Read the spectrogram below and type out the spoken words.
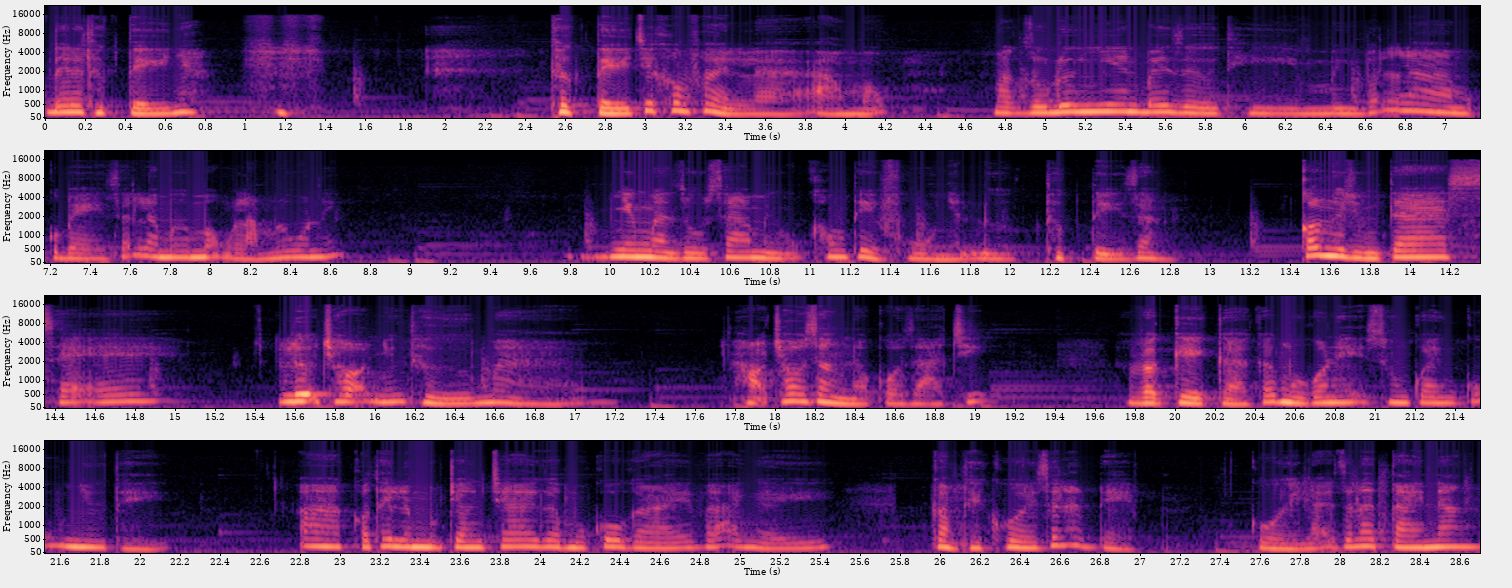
đây là thực tế nhá. Thực tế chứ không phải là ảo mộng. Mặc dù đương nhiên bây giờ thì mình vẫn là một cô bé rất là mơ mộng lắm luôn ấy. Nhưng mà dù sao mình cũng không thể phủ nhận được thực tế rằng con người chúng ta sẽ lựa chọn những thứ mà họ cho rằng nó có giá trị và kể cả các mối quan hệ xung quanh cũng như thế. À có thể là một chàng trai gặp một cô gái và anh ấy cảm thấy cô ấy rất là đẹp, cô ấy lại rất là tài năng,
